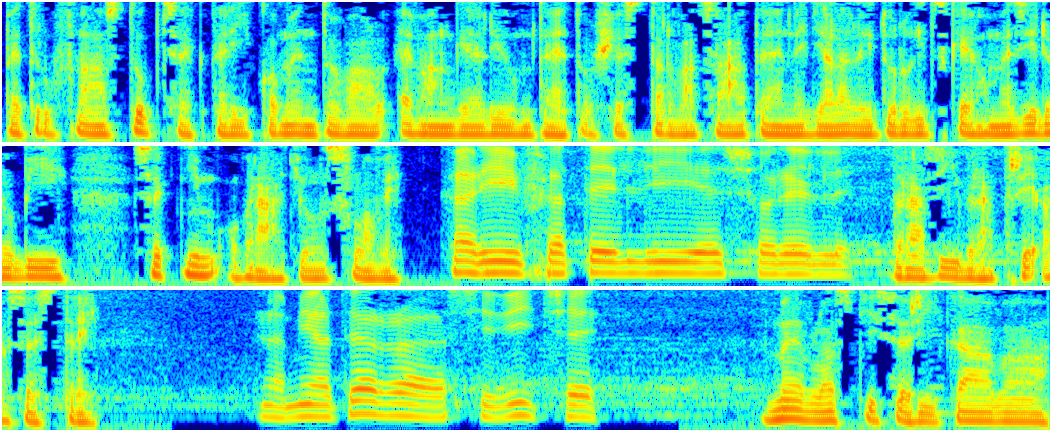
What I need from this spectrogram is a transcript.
Petrův nástupce, který komentoval evangelium této 26. neděle liturgického mezidobí, se k ním obrátil slovy. Cari fratelli e sorelle. Drazí bratři a sestry. Nella mia terra si dice V mé vlasti se říkává,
